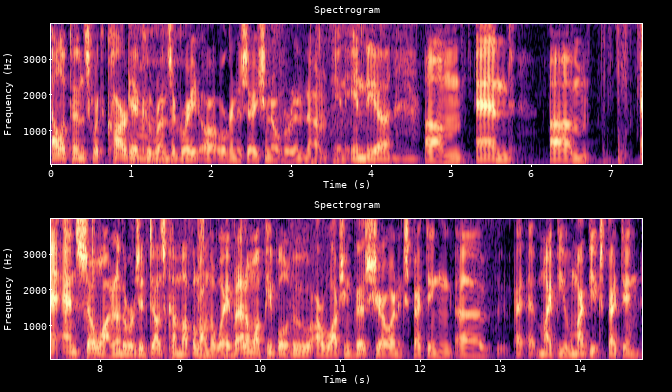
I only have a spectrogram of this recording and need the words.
elephants with Karthik, oh. who runs a great uh, organization over in um, in India, yes. um, and. Um, and so on. In other words, it does come up along the way, but I don't want people who are watching this show and expecting might be who might be expecting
